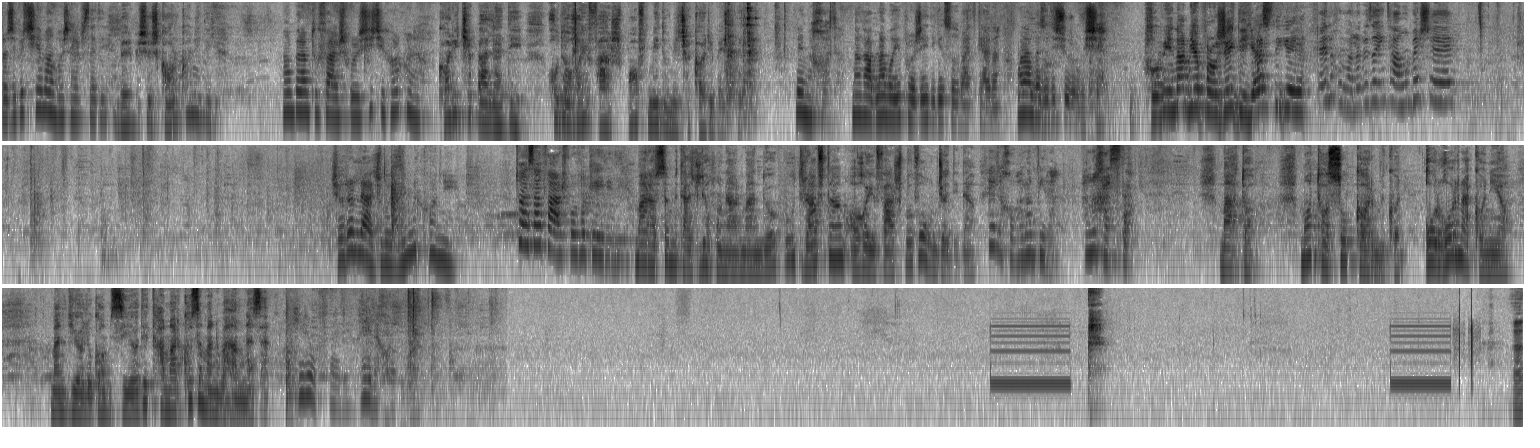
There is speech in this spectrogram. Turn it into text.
راجبه چیه من باش حرف زدی؟ بری پیشش کار کنی دیگه. من برم تو فرش فروشی چیکار کنم؟ کاری که بلدی خود آقای فرش باف می‌دونه چه کاری بهت بده. نمی‌خواد. من قبلا با یه پروژه دیگه صحبت کردم. اونم به زودی شروع میشه. خب اینم یه پروژه دیگه است دیگه. خیلی خوب. حالا بذار این تموم بشه. چرا لجبازی می‌کنی؟ تو اصلا فرش بافو کی دیدی؟ مراسم تجلیل هنرمندا بود. رفتم آقای فرشباف اونجا دیدم. خیلی خوب. حالا میرم. حالا خستم. مهدا ما تا صبح کار می‌کنیم. قرقر نکنی یا. من دیالوگام زیاده تمرکز منو به هم نزن. گیر افتادیم خیلی خوب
